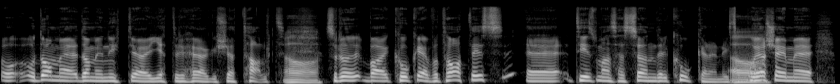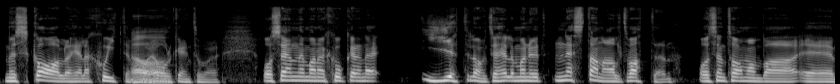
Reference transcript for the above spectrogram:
och och de, är, de är nyttiga och jättehög kötthalt. Ja. Så då bara kokar jag potatis eh, tills man så här sönderkokar den. Liksom. Ja. Och jag kör med, med skal och hela skiten på. Ja. Jag orkar inte bara. Och sen när man har kokat den där jättelångt så häller man ut nästan allt vatten. Och sen tar man bara... Eh,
